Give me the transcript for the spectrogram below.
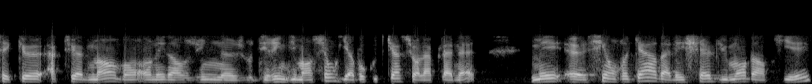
c'est que actuellement, bon, on est dans une, je vous dirais, une dimension où il y a beaucoup de cas sur la planète. Mais euh, si on regarde à l'échelle du monde entier,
